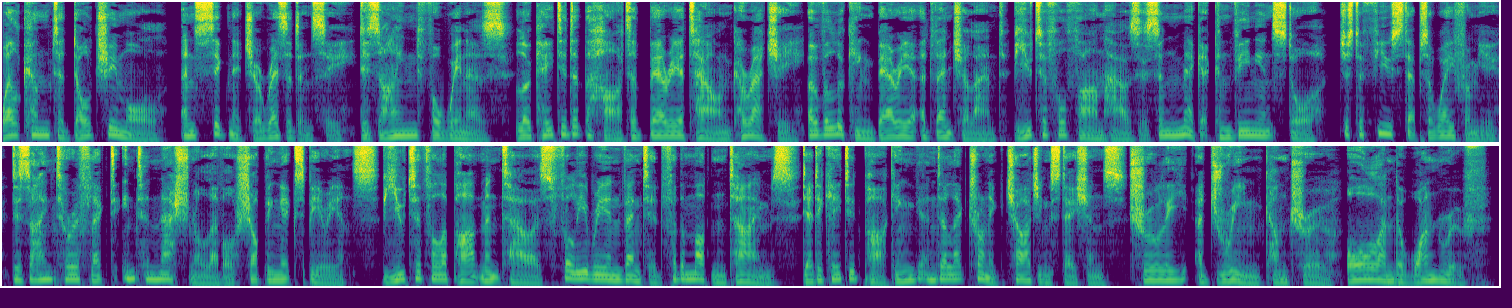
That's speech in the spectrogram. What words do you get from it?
Welcome to Dolce Mall and Signature Residency, designed for winners. Located at the heart of Bahria Town, Karachi, overlooking Bahria Adventureland, beautiful farmhouses and mega convenience store just a few steps away from you, designed to reflect international level shopping experience. Beautiful apartment towers fully reinvented for the modern times. Dedicated parking and electronic charging stations. Truly a dream come true. All under one roof.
